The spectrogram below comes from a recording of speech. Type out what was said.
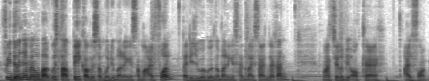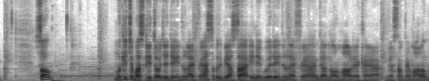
videonya memang bagus tapi kalau misalnya mau dibandingin sama iPhone, tadi juga gue ngebandingin side by side-nya kan masih lebih oke okay iPhone. So, mungkin cuma segitu aja day in the life-nya. Seperti biasa, ini gue day in the life-nya nggak normal ya, kayak nggak sampai malam.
